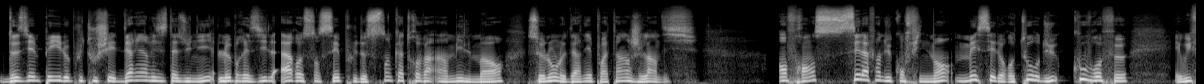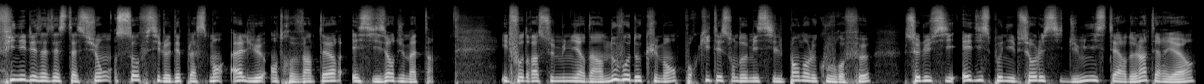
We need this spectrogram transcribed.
Deuxième pays le plus touché derrière les États-Unis, le Brésil a recensé plus de 181 000 morts selon le dernier pointage lundi. En France, c'est la fin du confinement, mais c'est le retour du couvre-feu. Et oui, fini les attestations, sauf si le déplacement a lieu entre 20h et 6h du matin. Il faudra se munir d'un nouveau document pour quitter son domicile pendant le couvre-feu. Celui-ci est disponible sur le site du ministère de l'Intérieur.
